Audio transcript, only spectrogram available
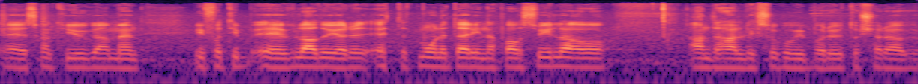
eh, ska inte ljuga, men vi får till eh, Vlado göra 1-1 målet där innan pausvila och andra halvlek så går vi bara ut och kör över.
